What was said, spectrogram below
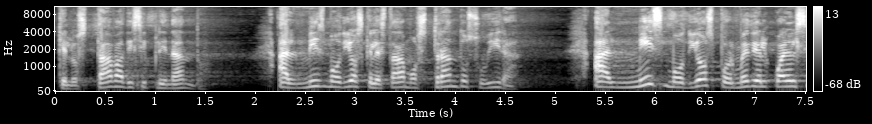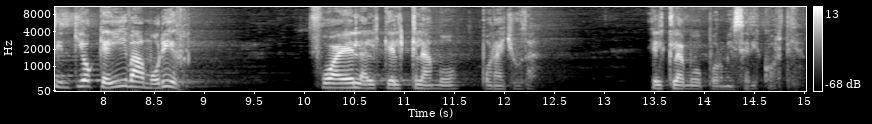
que lo estaba disciplinando. Al mismo Dios que le estaba mostrando su ira. Al mismo Dios por medio del cual él sintió que iba a morir. Fue a él al que él clamó por ayuda. Él clamó por misericordia.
